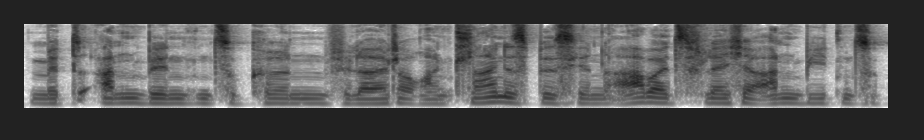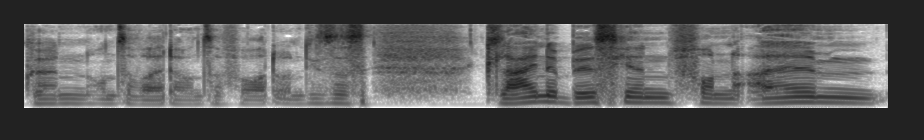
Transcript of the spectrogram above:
mit anbinden zu können, vielleicht auch ein kleines bisschen Arbeitsfläche anbieten zu können und so weiter und so fort. Und dieses kleine bisschen von allem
